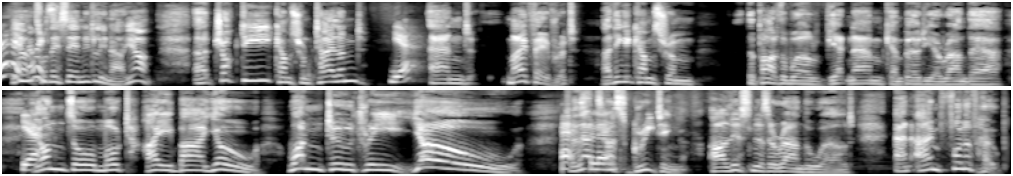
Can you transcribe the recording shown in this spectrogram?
Oh, yeah, that's what they say in Italy now. Yeah. Uh, Chokdi comes from Thailand. Yeah. And my favorite, I think it comes from the part of the world, Vietnam, Cambodia, around there. Yeah. Yonzo Mot Hai Ba Yo. One, two, three, yo. Excellent. So that's us greeting our listeners around the world. And I'm full of hope.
